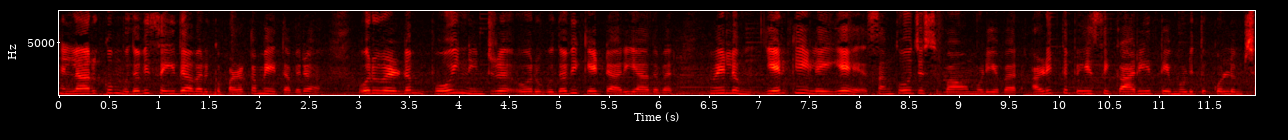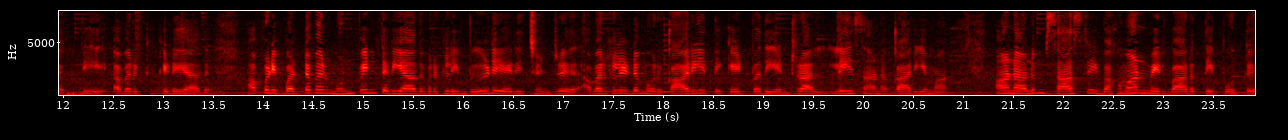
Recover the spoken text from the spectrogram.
எல்லாருக்கும் உதவி செய்து அவருக்கு பழக்கமே தவிர ஒருவரிடம் போய் நின்று ஒரு உதவி கேட்டு அறியாதவர். மேலும் இயற்கையிலேயே சங்கோஜ சுபாவம் உடையவர். அழித்து பேசி காரியத்தை முடித்து கொள்ளும் சக்தி அவருக்கு கிடையாது. அப்படிப்பட்டவர் முன்பின் தெரியாதவர்களின் வீடு ஏறி சென்று அவர்களிடம் ஒரு காரியத்தை கேட்பது என்றால் லேசான காரியமா? ஆனாலும் சாஸ்திரி பகவான் மேல் பாரத்தை போட்டு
